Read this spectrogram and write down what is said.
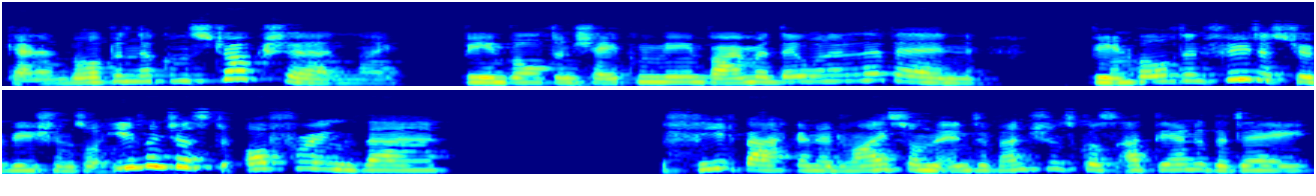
get involved in the construction, like be involved in shaping the environment they want to live in, be involved in food distributions, or even just offering their feedback and advice on the interventions. Because at the end of the day,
